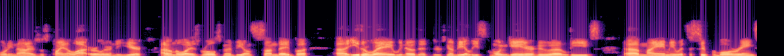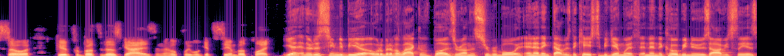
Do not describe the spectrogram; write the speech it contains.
49ers. Was playing a lot earlier in the year I don't know what his role is going to be on Sunday, but uh, either way, we know that there's going to be at least one Gator who uh, leaves uh, Miami with the Super Bowl ring. So uh, good for both of those guys, and hopefully we'll get to see them both play. Yeah, and there does seem to be a, a little bit of a lack of buzz around the Super Bowl, and, and, I think that was the case to begin with. And then the Kobe news obviously has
